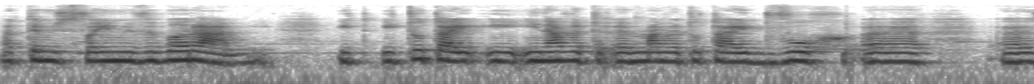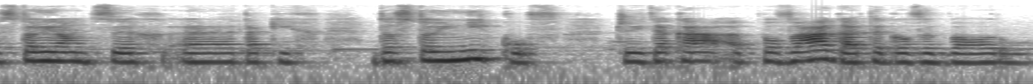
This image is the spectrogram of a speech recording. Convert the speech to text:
nad tymi swoimi wyborami. I, i tutaj, i, i nawet e, mamy tutaj dwóch e, e, stojących e, takich dostojników, czyli taka powaga tego wyboru.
